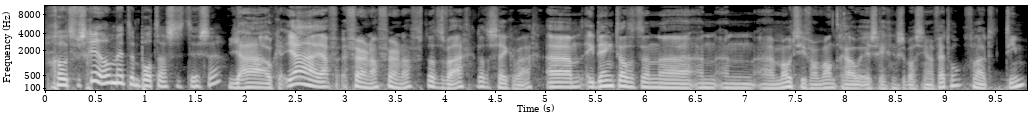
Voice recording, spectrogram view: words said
groot verschil met een Bottas ertussen. Ja, oké. Ja, ja, fair enough, fair enough. Dat is waar. Dat is zeker waar. Ehm, ik denk dat het een, eh, een, een eh, motie van wantrouwen is richting Sebastian Vettel vanuit het team.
